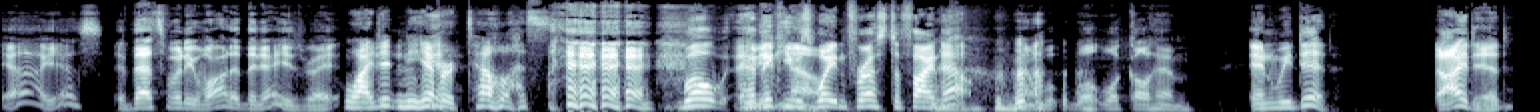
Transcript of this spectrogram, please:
Yeah, yes. If that's what he wanted, then yeah, he's right. Why didn't he ever tell us? Well, I think he was waiting for us to find out, No, we'll, we'll, we'll call him. and we did. I did,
